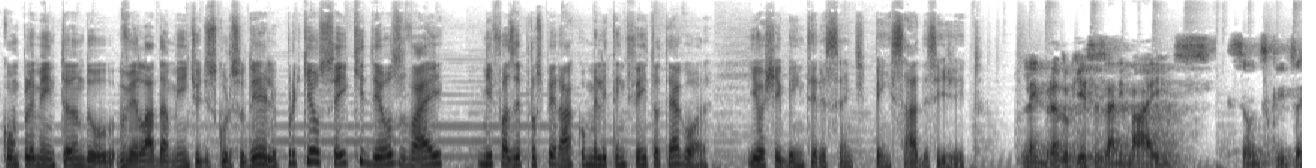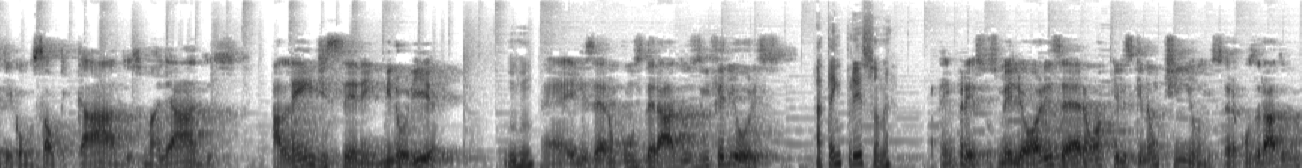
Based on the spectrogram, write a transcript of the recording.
complementando veladamente o discurso dele, porque eu sei que Deus vai me fazer prosperar como ele tem feito até agora. E eu achei bem interessante pensar desse jeito. Lembrando que esses animais que são descritos aqui como salpicados, malhados, além de serem minoria, Uhum. né, eles eram considerados inferiores. Até em preço, né? Até em preço. Os melhores eram aqueles que não tinham isso. Era considerado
